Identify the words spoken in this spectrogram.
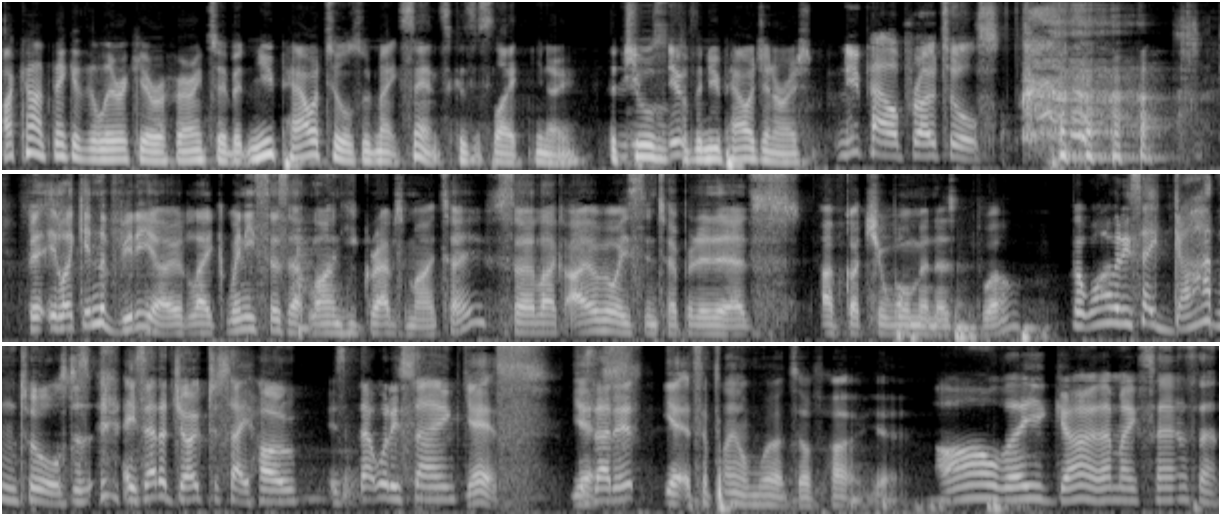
I can't think of the lyric you're referring to, but new power tools would make sense because it's like you know the tools new- of the new power generation. New Power Pro Tools. But like in the video, like when he says that line, he grabs Mayte. So like I always interpreted it as I've got your woman as well. But why would he say garden tools? Does is that a joke to say ho? Is that what he's saying? Yes. Yes. that it? Yeah, it's a play on words of ho. Yeah. Oh, there you go. That makes sense then.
